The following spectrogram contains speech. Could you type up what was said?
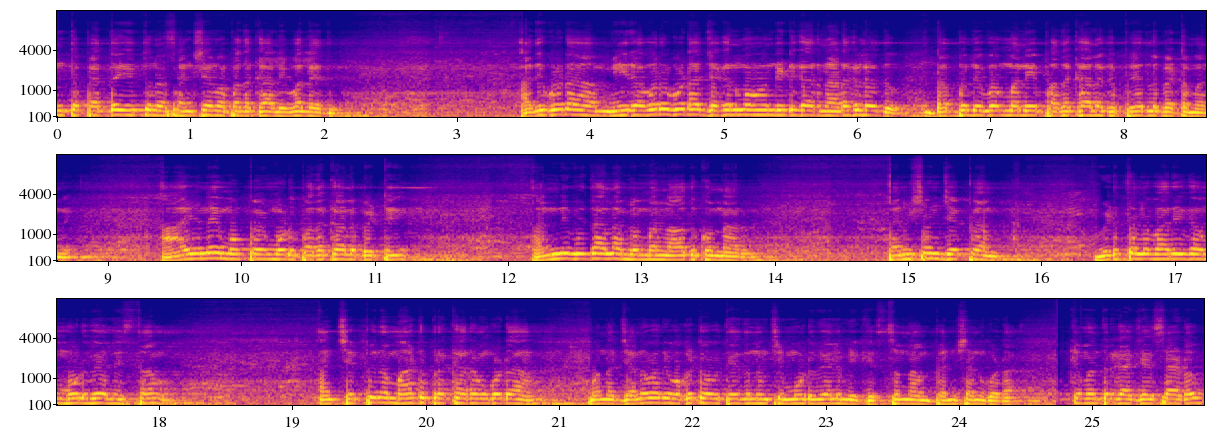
ఇంత పెద్ద ఎత్తున సంక్షేమ పథకాలు ఇవ్వలేదు. అది కూడా మీరెవరు కూడా జగన్మోహన్ రెడ్డి గారిని అడగలేదు. డబ్బులు ఇవ్వమని పథకాలకు పేర్లు పెట్టమని. ఆయనే ముప్పై మూడు పథకాలు పెట్టి అన్ని విధాలా మిమ్మల్ని ఆదుకున్నారు. పెన్షన్ చెప్పాం. విడతల వారీగా మూడు వేలు ఇస్తాం అని చెప్పిన మాట ప్రకారం కూడా మొన్న జనవరి ఒకటవ తేదీ నుంచి మూడు వేలు మీకు ఇస్తున్నాం పెన్షన్ కూడా. ముఖ్యమంత్రిగా చేశాడు.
